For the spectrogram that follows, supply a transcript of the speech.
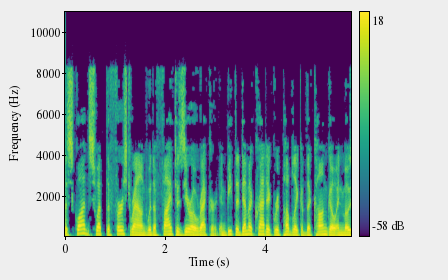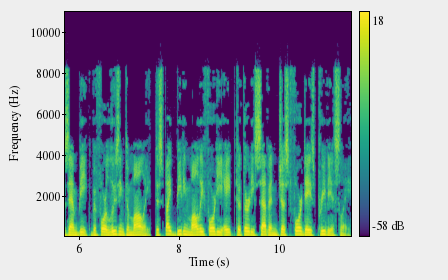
The squad swept the first round with a 5–0 record and beat the Democratic Republic of the Congo and Mozambique before losing to Mali, despite beating Mali 48–37 just four days previously.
